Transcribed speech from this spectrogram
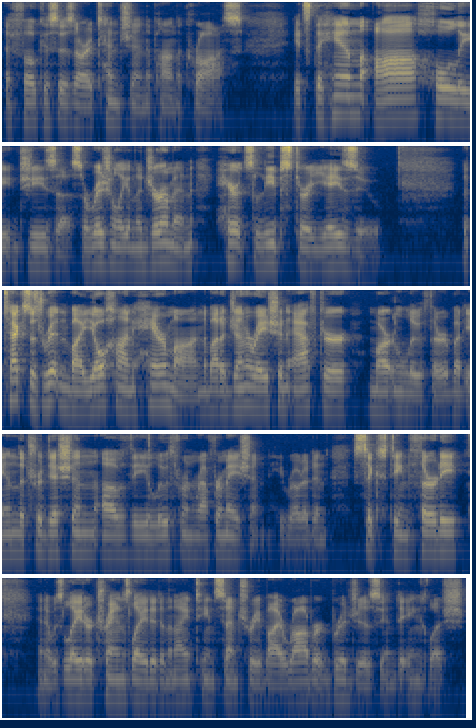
that focuses our attention upon the cross. It's the hymn Ah, Holy Jesus, originally in the German Herzliebster Jesu. The text is written by Johann Heermann about a generation after Martin Luther, but in the tradition of the Lutheran Reformation. He wrote it in 1630, and it was later translated in the 19th century by Robert Bridges into English.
